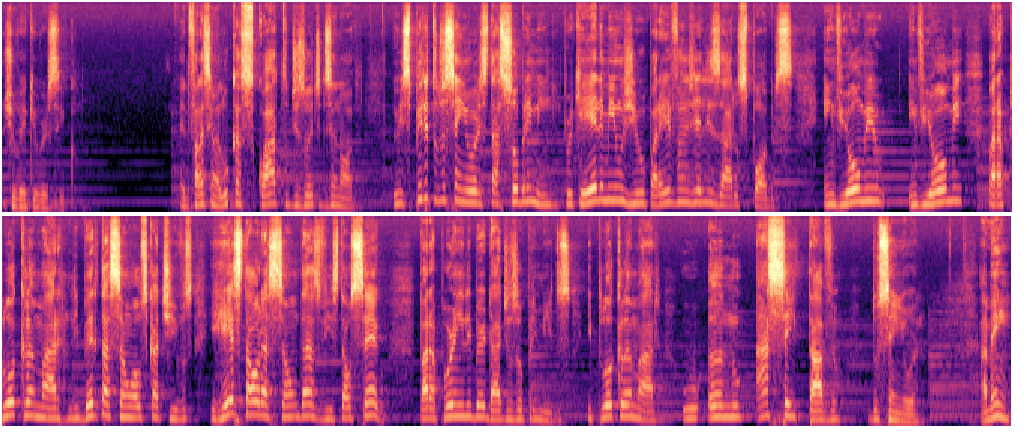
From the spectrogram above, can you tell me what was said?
Deixa eu ver aqui o versículo. Ele fala assim, ó, Lucas 4, 18 e 19. E o Espírito do Senhor está sobre mim, porque ele me ungiu para evangelizar os pobres. Enviou-me enviou-me para proclamar libertação aos cativos e restauração das vistas ao cego, para pôr em liberdade os oprimidos e proclamar o ano aceitável do Senhor. Amém?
